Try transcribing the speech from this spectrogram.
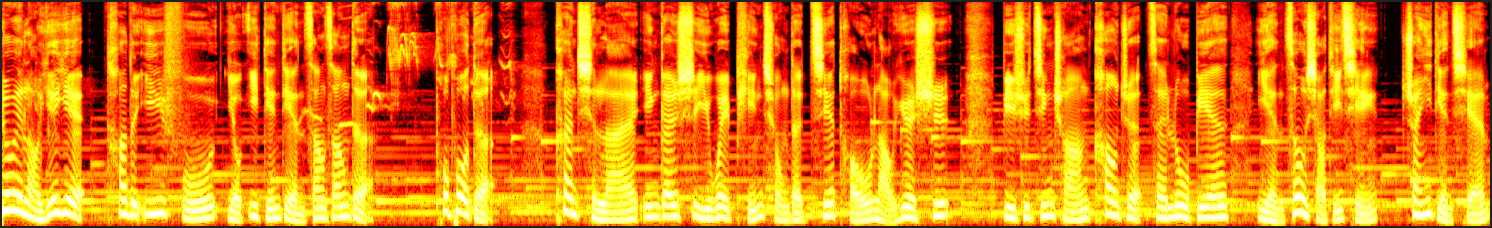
这位老爷爷，他的衣服有一点点脏脏的、破破的，看起来应该是一位贫穷的街头老乐师，必须经常靠着在路边演奏小提琴，赚一点钱，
